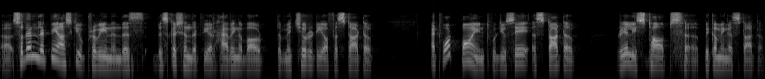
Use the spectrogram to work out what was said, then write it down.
Uh, so then let me ask you, Praveen, in this discussion that we are having about the maturity of a startup, at what point would you say a startup really stops uh, becoming a startup?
